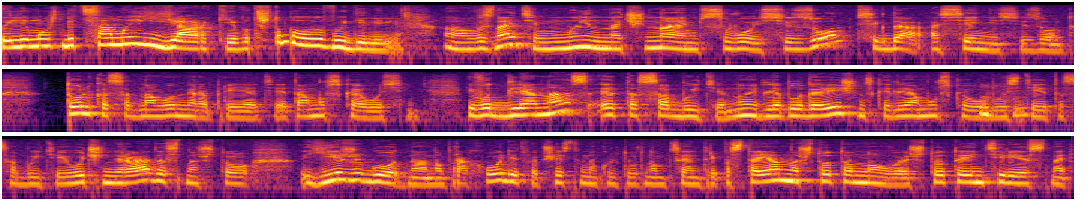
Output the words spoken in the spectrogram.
или, может быть, самые яркие. Вот что бы вы выделили? А, Вы знаете, мы начинаем свой сезон, всегда осенний сезон, только с одного мероприятия. Это Амурская осень. И вот для нас это событие. Ну и для Благовещенской, для Амурской области это событие. И очень радостно, что ежегодно она проходит в общественно-культурном центре. Постоянно что-то новое, что-то интересное.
